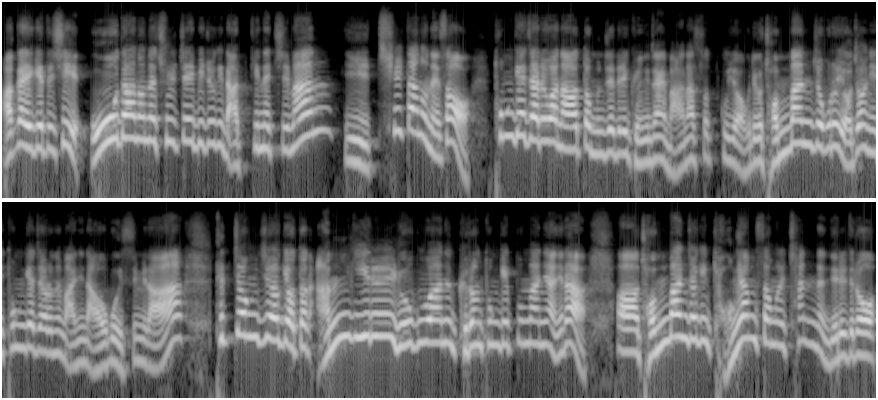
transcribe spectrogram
아까 얘기했듯이 5단원의 출제 비중이 낮긴 했지만 이 7단원에서 통계 자료가 나왔던 문제들이 굉장히 많았었고요. 그리고 전반적으로 여전히 통계 자료는 많이 나오고 있습니다. 특정 지역의 어떤 암기를 요구하는 그런 통계뿐만이 아니라 어, 전반적인 경향성을 찾는 예를 들어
